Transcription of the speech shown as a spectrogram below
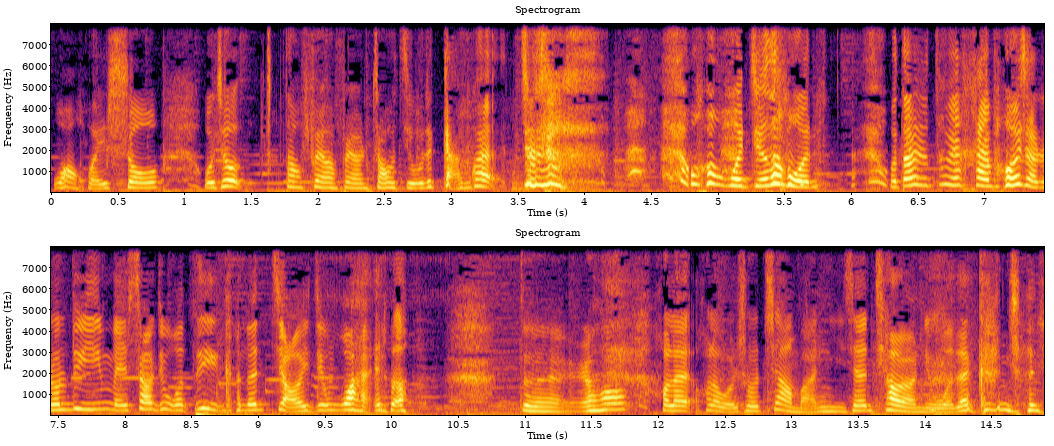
往回收，我就到非常非常着急，我就赶快就是 我我觉得我。我当时特别害怕，我想说绿茵没上去，我自己可能脚已经崴了。对，然后后来后来我说这样吧，你先跳上去，我再跟着你。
